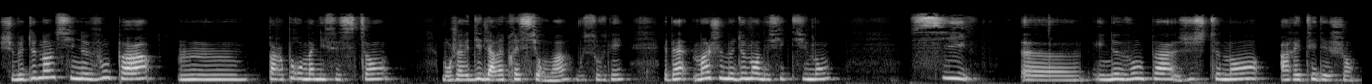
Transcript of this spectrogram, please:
Je me demande s'ils ne vont pas, hum, par rapport aux manifestants... Bon, j'avais dit de la répression, hein, vous vous souvenez Eh bien, moi, je me demande effectivement si euh, ils ne vont pas justement arrêter des gens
